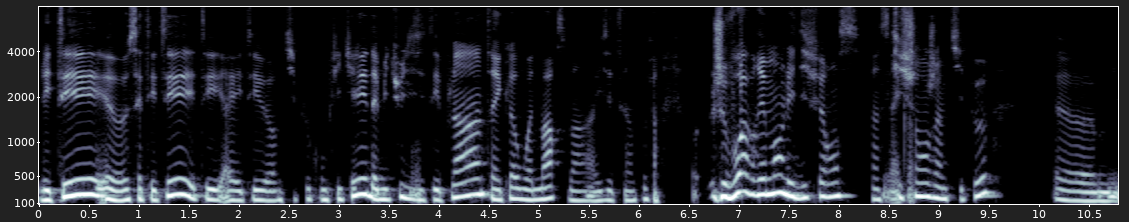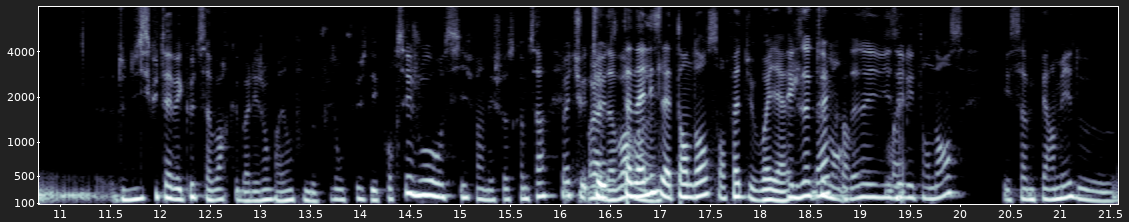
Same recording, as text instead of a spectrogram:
l'été, cet été était, a été un petit peu compliqué. D'habitude, ils étaient pleins. Avec là, au mois de mars, ben, ils étaient un peu. Enfin, je vois vraiment les différences, ce qui change un petit peu. de discuter avec eux, de savoir que bah, les gens, par exemple, font de plus en plus des courts séjours aussi, des choses comme ça. tu, analyses la tendance en fait du voyage. Exactement, d'analyser les tendances. Et ça me permet de,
